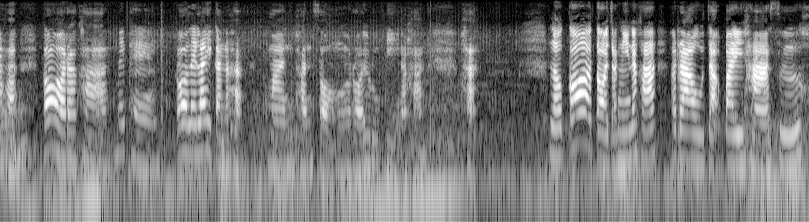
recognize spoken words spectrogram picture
นะคะ ก็ราคาไม่แพงก็ไล่ๆกันนะคะ ประมาณพันสองร้อยรูปีนะคะค่ะแล้วก็ต่อจากนี้นะคะ เราจะไปหาซื้อข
